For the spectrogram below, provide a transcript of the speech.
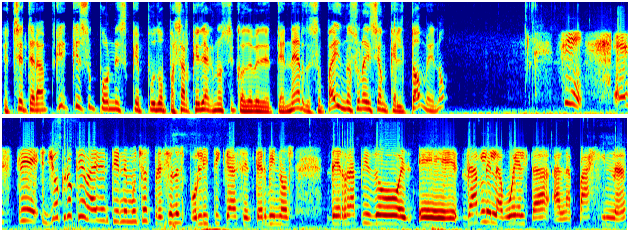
etcétera. ¿Qué, ¿Qué supones que pudo pasar? ¿Qué diagnóstico debe de tener de su país? No es una decisión que él tome, ¿no? Sí, este, yo creo que Biden tiene muchas presiones políticas en términos de rápido eh, darle la vuelta a la página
